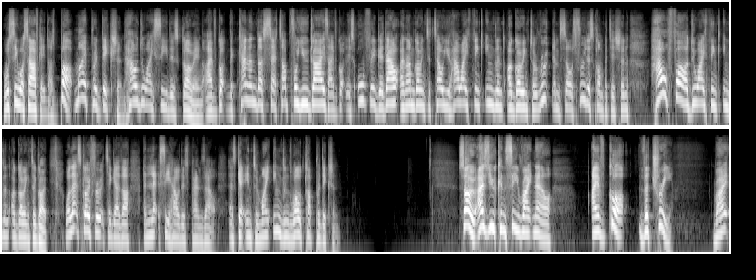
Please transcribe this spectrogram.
We'll see what Southgate does. But my prediction, how do I see this going? I've got the calendar set up for you guys. I've got this all figured out, and I'm going to tell you how I think England are going to root themselves through this competition. How far do I think England are going to go? Well, let's go through it together and let's see how this pans out. Let's get into my England World Cup prediction. So, as you can see right now, I've got the tree, right?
